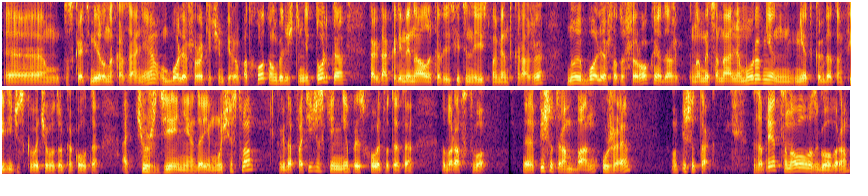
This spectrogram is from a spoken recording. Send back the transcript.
э, так сказать, меру наказания, он более широкий, чем первый подход. Он говорит, что не только когда криминалы, когда действительно есть момент кражи, но и более что-то широкое, даже на эмоциональном уровне, нет когда там физического чего-то, какого-то отчуждения да, имущества, когда фактически не происходит вот это воровство. Э, пишет Рамбан уже, он пишет так. Запрет ценового сговора,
